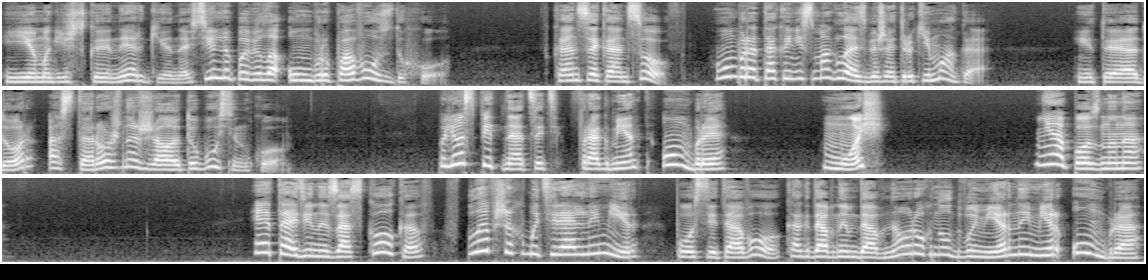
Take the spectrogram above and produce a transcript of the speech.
Ее магическая энергия насильно повела Умбру по воздуху. В конце концов, Умбра так и не смогла избежать руки мага. И Теодор осторожно сжал эту бусинку. Плюс 15. Фрагмент Умбры. Мощь. Неопознанно. Это один из осколков, вплывших в материальный мир, после того, как давным-давно рухнул двумерный мир Умбра.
